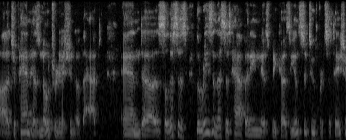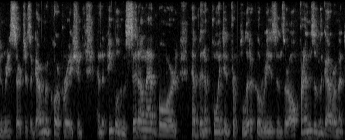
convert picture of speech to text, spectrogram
Uh, Japan has no tradition of that. And uh, so this is the reason this is happening is because the Institute for Cetacean Research is a government corporation, and the people who sit on that board have been appointed for political reasons. Are all friends of the government.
